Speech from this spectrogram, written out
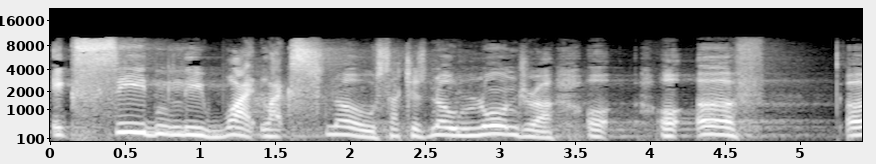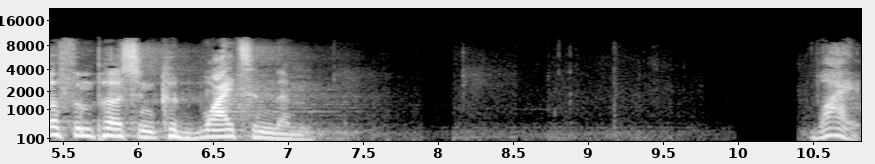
exceedingly white, like snow, such as no launderer or, or earth, earthen person could whiten them. White,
